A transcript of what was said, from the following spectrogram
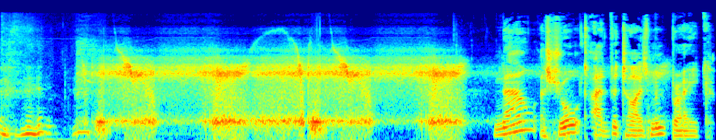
Now, a short advertisement break.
